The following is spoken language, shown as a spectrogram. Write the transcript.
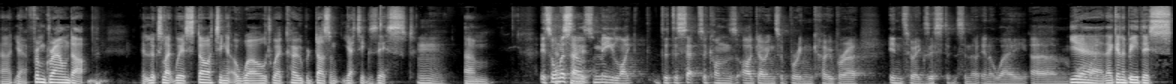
uh, yeah, from ground up. It looks like we're starting at a world where Cobra doesn't yet exist. Mm. Um, it almost sounds to me like the Decepticons are going to bring Cobra into existence in a, in a way. Um, yeah, like, they're going to be this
